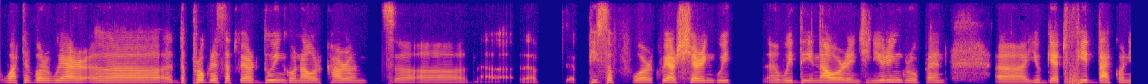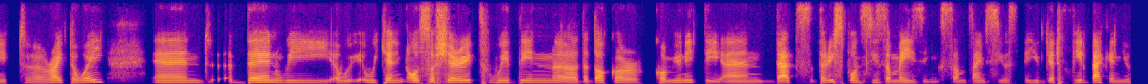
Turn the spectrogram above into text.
whatever we are uh, the progress that we are doing on our current uh, uh piece of work. We are sharing with uh, within our engineering group and uh, you get feedback on it right away and then we we, we can also share it within uh, the docker community and that's the response is amazing. Sometimes you you get feedback and you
